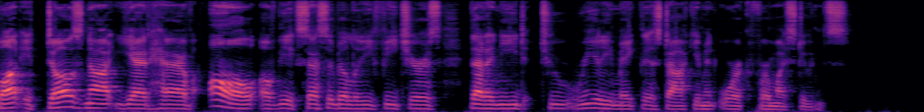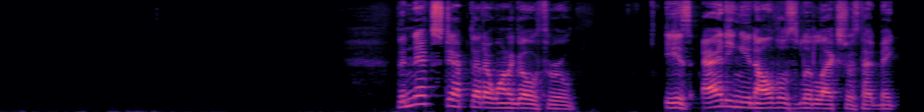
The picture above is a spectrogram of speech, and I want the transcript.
but it does not yet have all of the accessibility features that I need to really make this document work for my students. The next step that I want to go through is adding in all those little extras that make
